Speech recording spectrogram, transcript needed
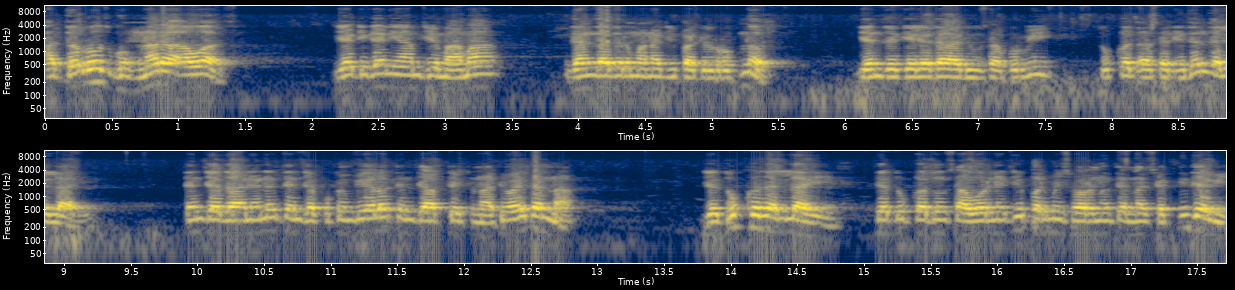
हा दररोज घुमणारा आवाज या ठिकाणी आमचे मामा गंगाधर मानाजी पाटील रुपनर यांचं गेल्या दहा दिवसापूर्वी दुःखद असं निधन झालेलं आहे. त्यांच्या दाण्यानं त्यांच्या कुटुंबियाला त्यांच्या अध्यक्ष नातेवाईकांना जे दुःख झालेलं आहे त्या दुःखातून सावरण्याची परमेश्वरानं त्यांना शक्ती द्यावी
